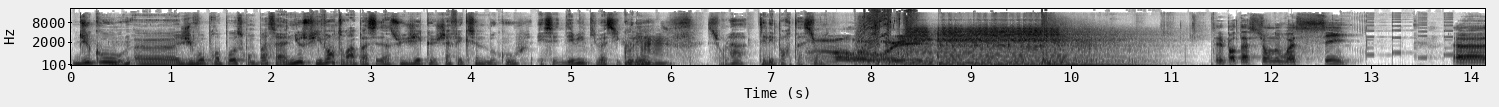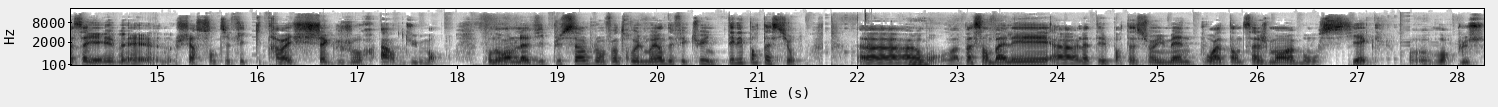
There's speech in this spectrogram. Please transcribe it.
Du coup, euh, je vous propose qu'on passe à la news suivante. On va passer d'un sujet que j'affectionne beaucoup et c'est Devil qui va s'y coller sur la téléportation. Téléportation, nous voici. Euh, ça y est, mais nos chers scientifiques qui travaillent chaque jour ardument pour nous rendre la vie plus simple ont enfin trouvé le moyen d'effectuer une téléportation. Euh, alors bon, on va pas s'emballer. euh, la téléportation humaine pourrait attendre sagement un bon siècle, euh, voire plus.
